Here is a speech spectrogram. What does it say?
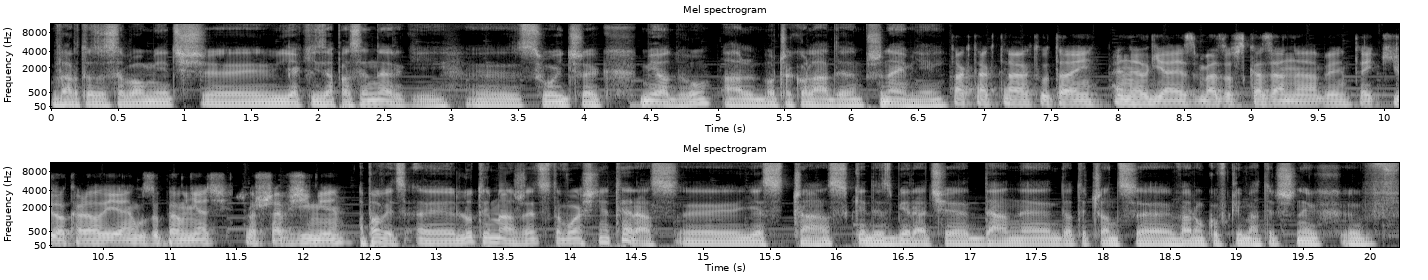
Warto ze sobą mieć y, jakiś zapas energii, y, słoiczek miodu albo czekolady przynajmniej. Tak, tak, tak. Tutaj energia jest bardzo wskazana, aby te kilokalorie uzupełniać, zwłaszcza w zimie. A powiedz, y, luty, marzec to właśnie teraz y, jest czas, kiedy zbieracie dane dotyczące warunków klimatycznych w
